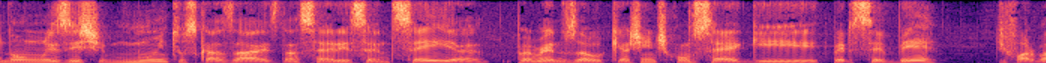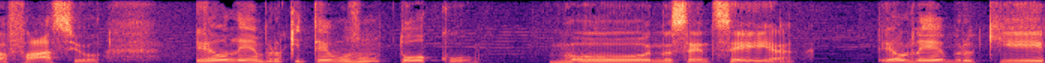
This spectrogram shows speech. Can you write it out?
não existe muitos casais na série Senseiya, pelo menos é o que a gente consegue perceber de forma fácil, eu lembro que temos um toco no, no Senseiya. Eu lembro que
